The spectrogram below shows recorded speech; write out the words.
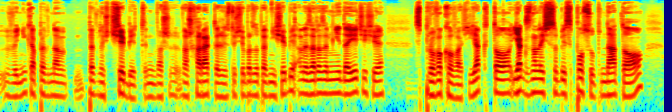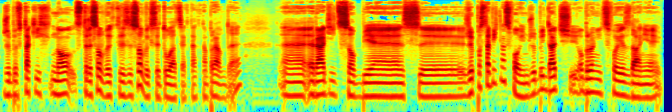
wynika pewna pewność siebie, ten wasz, wasz charakter, że jesteście bardzo pewni siebie, ale zarazem nie dajecie się sprowokować. Jak to, jak znaleźć sobie sposób na to, żeby w takich no, stresowych, kryzysowych sytuacjach tak naprawdę e, radzić sobie, z, żeby postawić na swoim, żeby dać, obronić swoje zdanie,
